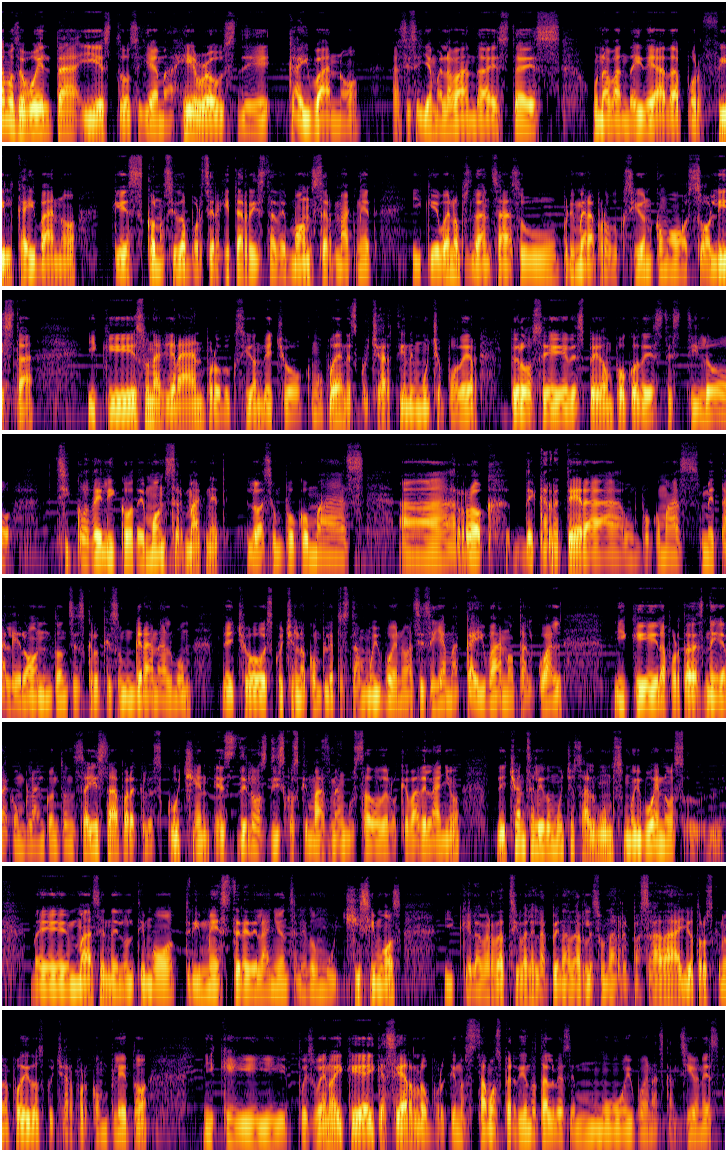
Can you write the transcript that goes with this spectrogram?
Estamos de vuelta y esto se llama Heroes de Caivano, así se llama la banda. Esta es una banda ideada por Phil Caivano, que es conocido por ser guitarrista de Monster Magnet y que bueno, pues lanza su primera producción como solista y que es una gran producción, de hecho, como pueden escuchar, tiene mucho poder, pero se despega un poco de este estilo psicodélico de Monster Magnet, lo hace un poco más uh, rock de carretera, un poco más metalerón, entonces creo que es un gran álbum. De hecho, escúchenlo completo, está muy bueno, así se llama Caivano tal cual y que la portada es negra con blanco. Entonces ahí está para que lo escuchen. Es de los discos que más me han gustado de lo que va del año. De hecho han salido muchos álbums muy buenos. Eh, más en el último trimestre del año han salido muchísimos y que la verdad sí vale la pena darles una repasada. Hay otros que no he podido escuchar por completo y que pues bueno hay que hay que hacerlo porque nos estamos perdiendo tal vez de muy buenas canciones.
